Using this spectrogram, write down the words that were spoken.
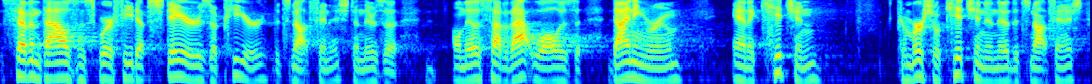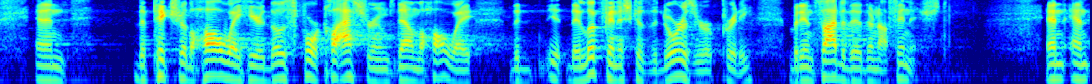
7,000 square feet upstairs up here that's not finished. And there's a, on the other side of that wall is a dining room and a kitchen, commercial kitchen in there that's not finished. And the picture of the hallway here, those four classrooms down the hallway, the, it, they look finished because the doors are pretty, but inside of there, they're not finished. And, and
